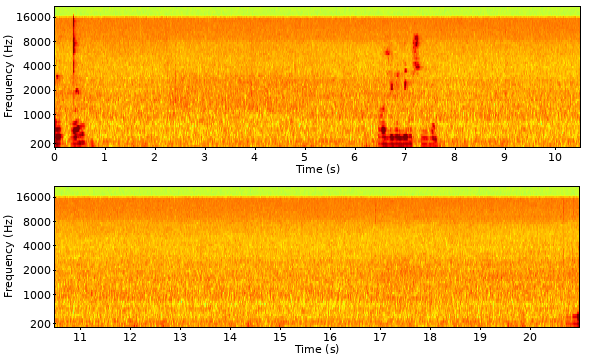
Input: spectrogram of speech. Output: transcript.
aí, né? o Silva. Tudo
